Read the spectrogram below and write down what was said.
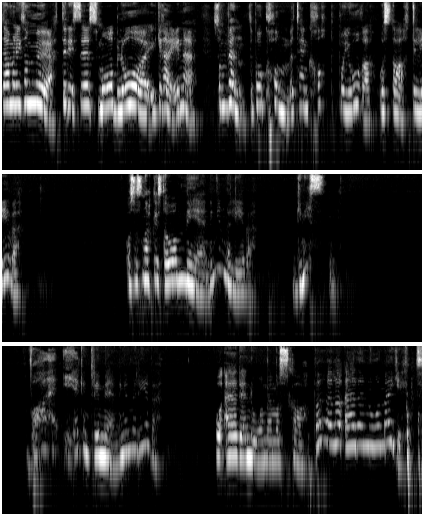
Der vi liksom møter disse små, blå greiene som venter på å komme til en kropp på jorda og starte livet. Og så snakkes det om meningen med livet. Gnisten. Hva er egentlig meningen med livet? Og er det noe vi må skape, eller er det noe vi er gitt?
